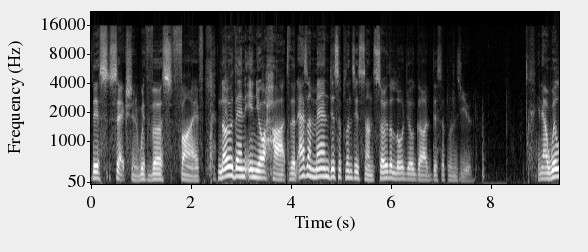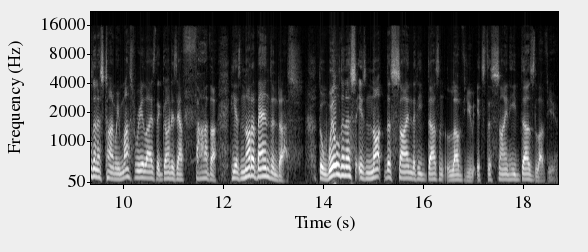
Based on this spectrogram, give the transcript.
this section with verse 5 Know then in your heart that as a man disciplines his son, so the Lord your God disciplines you. In our wilderness time, we must realize that God is our Father. He has not abandoned us. The wilderness is not the sign that He doesn't love you, it's the sign He does love you.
